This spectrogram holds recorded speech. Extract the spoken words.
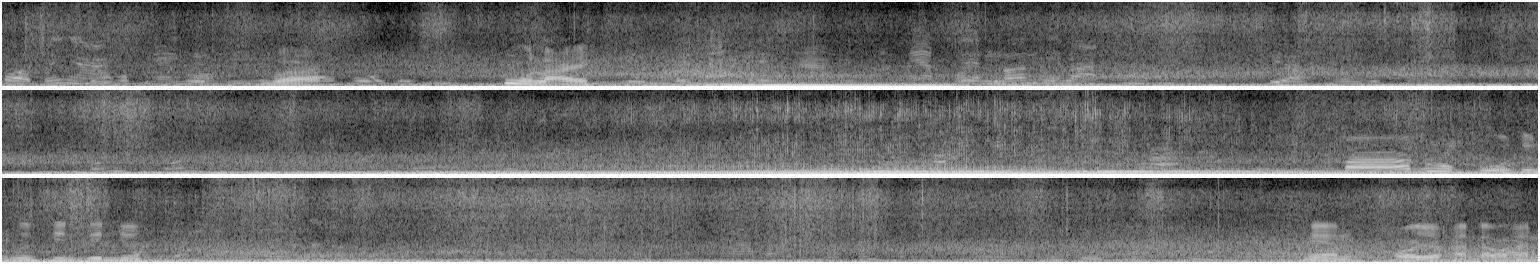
พ่อไปยังว่าหูหลายเล่นร้อนนี่ล่ะเสียหู ปลาหูปูสินวินสินวินอยู่แม่นออกจากหันแล้วหัน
